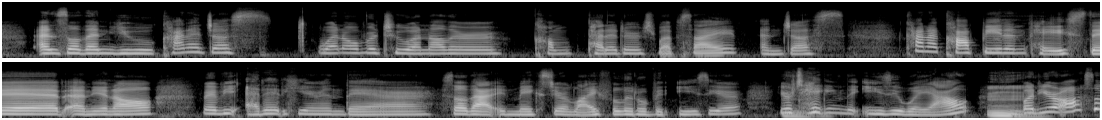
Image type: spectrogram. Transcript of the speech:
and so then you kind of just went over to another competitor's website and just kind of copied and pasted and you know maybe edit here and there so that it makes your life a little bit easier you're taking the easy way out but you're also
